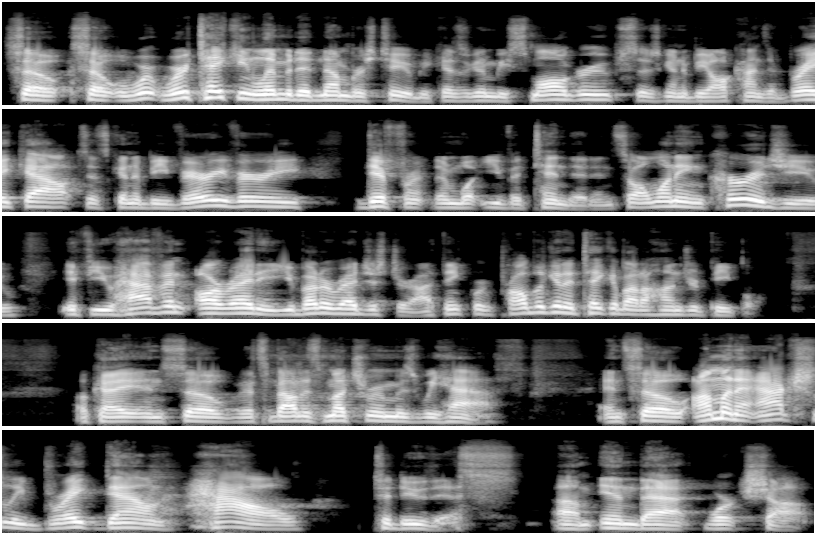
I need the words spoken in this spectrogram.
So, so we're, we're taking limited numbers too because there's going to be small groups, there's going to be all kinds of breakouts. It's going to be very, very different than what you've attended. And so I want to encourage you, if you haven't already, you better register. I think we're probably going to take about 100 people. Okay, and so it's about as much room as we have. And so I'm going to actually break down how to do this um, in that workshop.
